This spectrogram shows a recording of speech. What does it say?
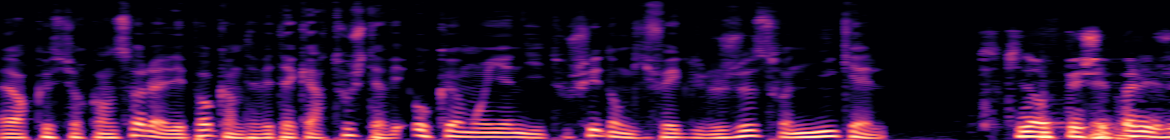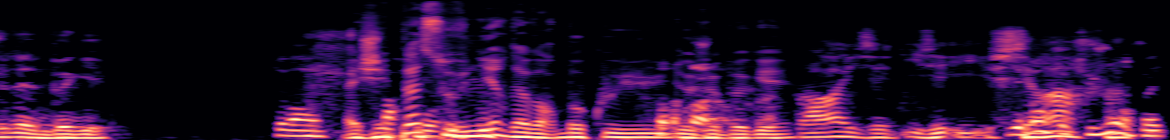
Alors que sur console, à l'époque, quand t'avais ta cartouche, t'avais aucun moyen d'y toucher, donc il fallait que le jeu soit nickel. Ce qui n'empêchait bon. pas les jeux d'être buggés. Eh, J'ai pas souvenir d'avoir beaucoup eu de jeux buggés. C'est rare. en fait.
